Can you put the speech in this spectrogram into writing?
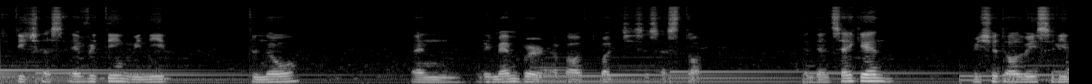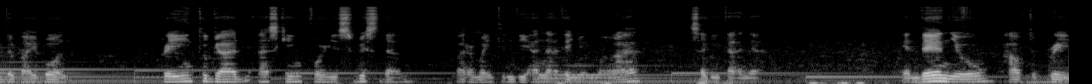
to teach us everything we need to know and remember about what Jesus has taught. And then, second, we should always read the Bible, praying to God, asking for His wisdom para maintindihan natin yung mga salita niya. And then yung how to pray.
